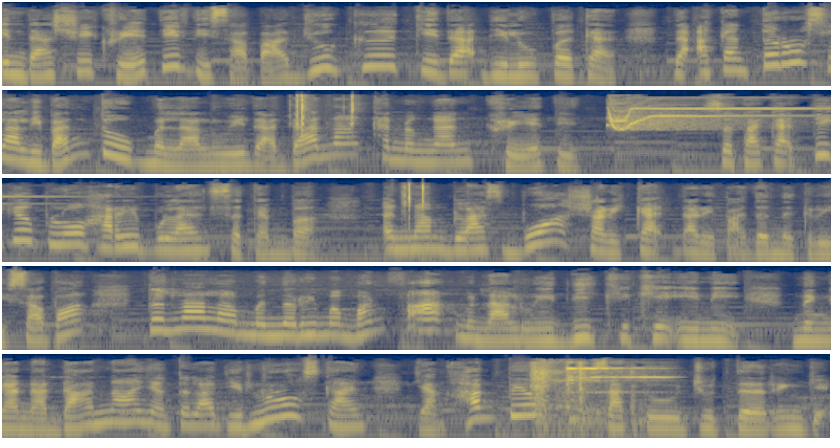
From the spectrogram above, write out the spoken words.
industri kreatif di Sabah juga tidak dilupakan dan akan teruslah dibantu melalui dana kandungan kreatif. Setakat 30 hari bulan September, 16 buah syarikat daripada negeri Sabah telahlah menerima manfaat melalui DKK ini dengan dana yang telah diluluskan yang hampir 1 juta ringgit.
